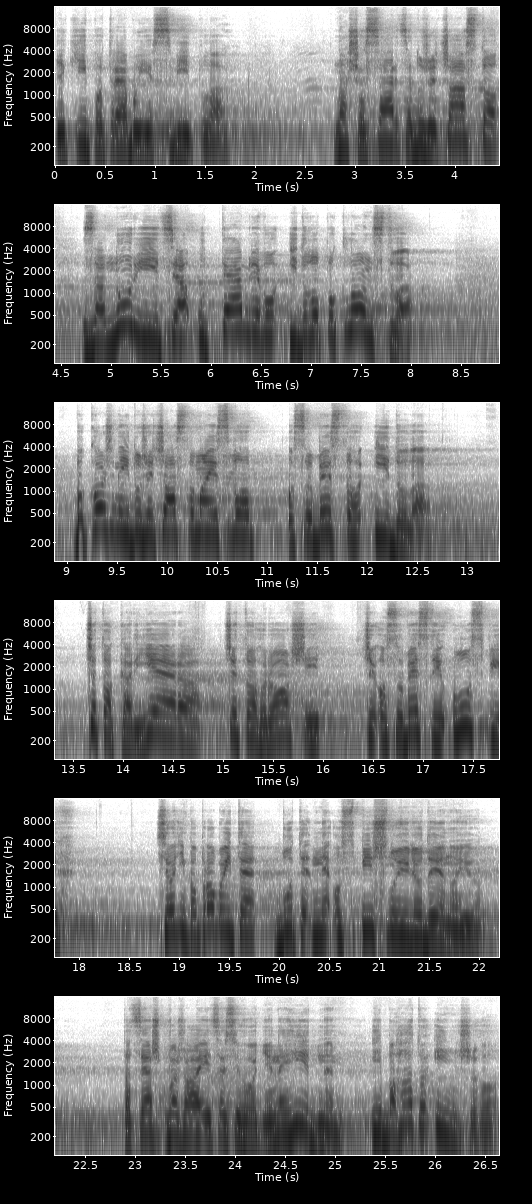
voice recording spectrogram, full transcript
який потребує світла. Наше серце дуже часто занурюється у темряву ідолопоклонства, бо кожен дуже часто має свого особистого ідола, чи то кар'єра, чи то гроші, чи особистий успіх. Сьогодні попробуйте бути неуспішною людиною. Та це ж вважається сьогодні негідним і багато іншого.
